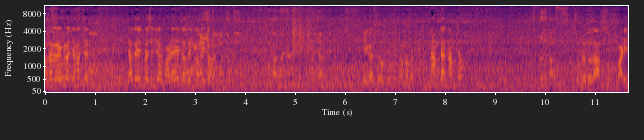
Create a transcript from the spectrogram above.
আপনারা রেগুলার জানাচ্ছেন? যাতে প্যাসেঞ্জার বাড়ে যাতে নিয়মিত হয়। হয় আচ্ছা। ঠিক আছে ওকে ধন্যবাদ। নামটা নামটা? সুব্রত দাস। সুব্রত দাস। বাড়ি?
